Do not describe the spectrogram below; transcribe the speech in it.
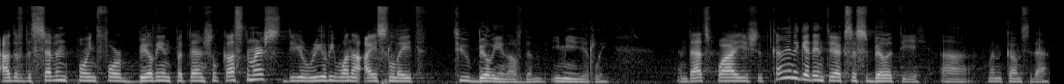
out of the 7.4 billion potential customers, do you really want to isolate 2 billion of them immediately. And that's why you should kind of get into accessibility uh, when it comes to that.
